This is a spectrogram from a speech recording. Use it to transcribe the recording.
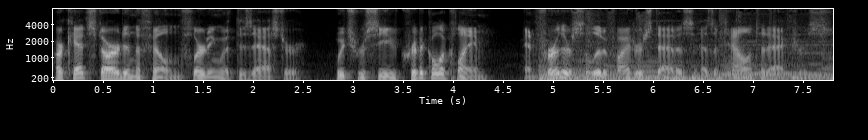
Arquette starred in the film Flirting with Disaster, which received critical acclaim and further solidified her status as a talented actress.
